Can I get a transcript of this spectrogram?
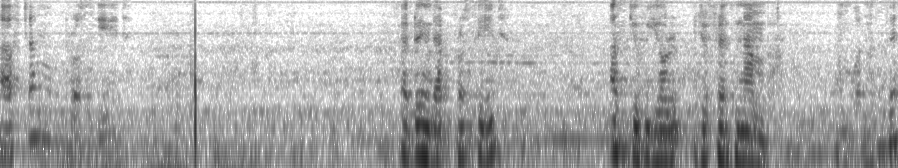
After proceed. After doing that proceed. Ask you for your reference number. I'm gonna say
